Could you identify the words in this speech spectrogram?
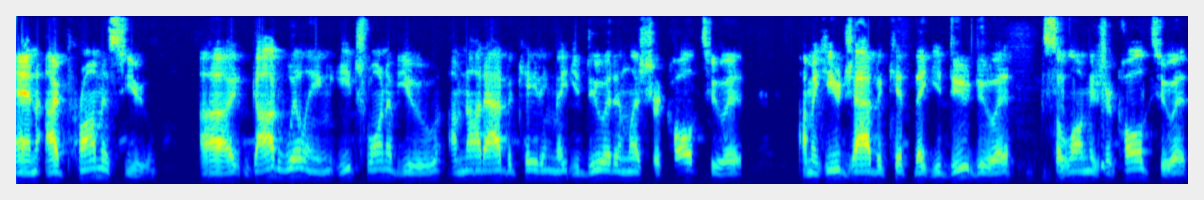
And I promise you, uh, God willing, each one of you, I'm not advocating that you do it unless you're called to it. I'm a huge advocate that you do do it so long as you're called to it.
